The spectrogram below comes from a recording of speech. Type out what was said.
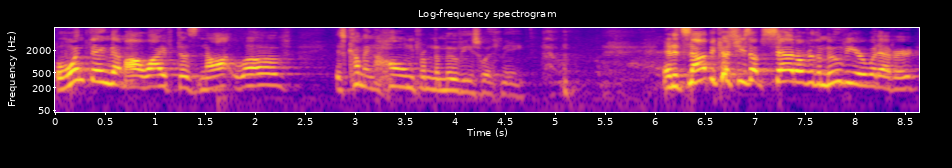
But one thing that my wife does not love is coming home from the movies with me. and it's not because she's upset over the movie or whatever,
